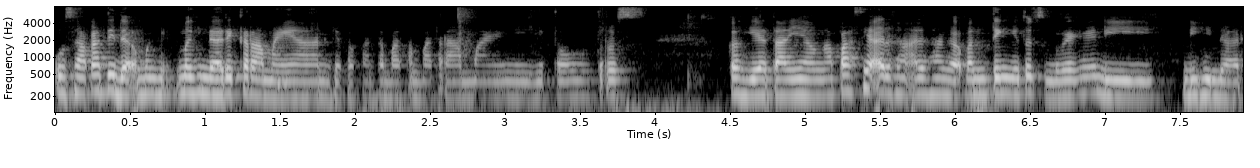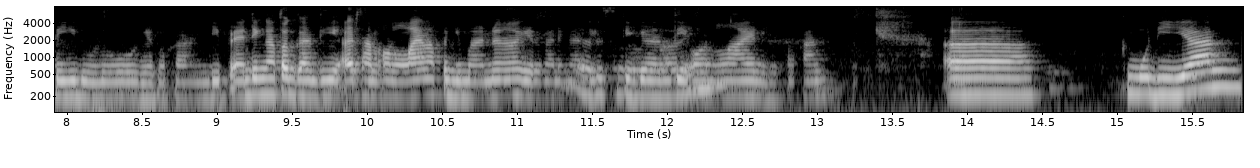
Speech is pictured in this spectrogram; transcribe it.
usahakan tidak menghindari keramaian gitu kan tempat-tempat ramai gitu. Terus kegiatan yang apa sih arisan-arisan nggak penting itu sebenarnya di, dihindari dulu gitu kan. Depending atau ganti arisan online atau gimana gitu kan. Diganti, diganti online. gitu kan. Uh, kemudian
